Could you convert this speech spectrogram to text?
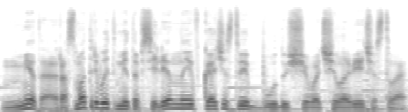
Мета рассматривает метавселенные в качестве будущего человечества.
